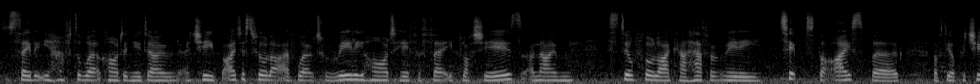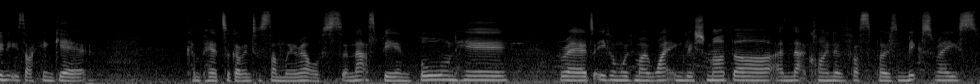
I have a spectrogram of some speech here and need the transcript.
say that you have to work hard and you don't achieve, but I just feel like I've worked really hard here for 30 plus years and I'm still feel like I haven't really tipped the iceberg of the opportunities I can get compared to going to somewhere else. And that's being born here, bred, even with my white English mother and that kind of, I suppose, mixed race,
